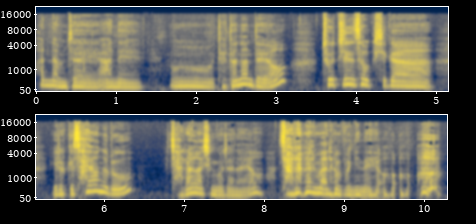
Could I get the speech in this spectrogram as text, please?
한 남자의 아내. 어, 대단한데요? 조진석 씨가 이렇게 사연으로 자랑하신 거잖아요. 자랑할 만한 분이네요.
